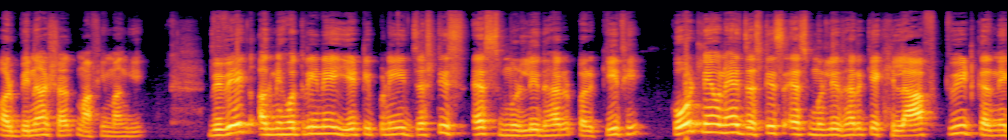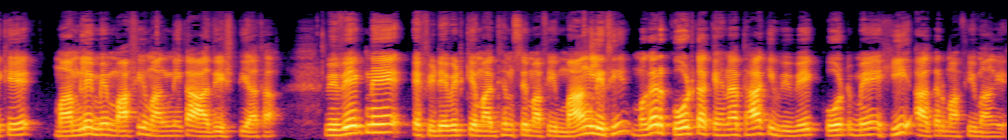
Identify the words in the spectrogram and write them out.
और बिना शर्त माफ़ी मांगी। विवेक अग्निहोत्री ने ये टिप्पणी जस्टिस एस मुरलीधर पर की थी। कोर्ट ने उन्हें जस्टिस एस मुरलीधर के खिलाफ ट्वीट करने के मामले में माफ़ी मांगने का आदेश दिया था। विवेक ने एफिडेविट के माध्यम से माफ़ी मांग ली थी, मगर कोर्ट का कहना था कि विवेक कोर्ट में ही आकर माफ़ी मांगे।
